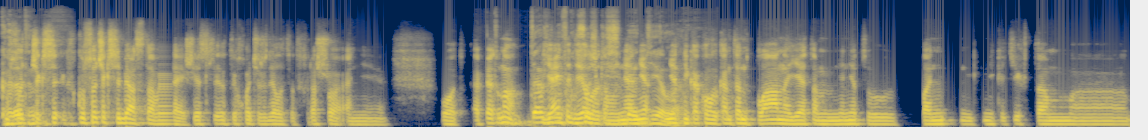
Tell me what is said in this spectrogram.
ты- кусочек, се- кусочек себя оставляешь, если ты хочешь делать это хорошо, а не... Вот. Опять, Тут ну, даже я это делаю, там, у меня нет, нет никакого контент-плана, я там, у меня нету план- никаких там э,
